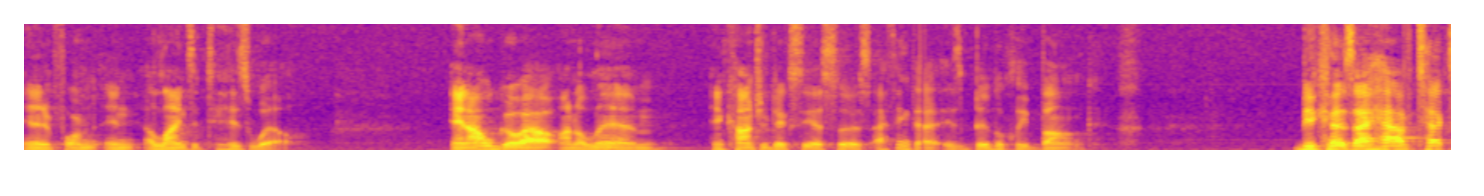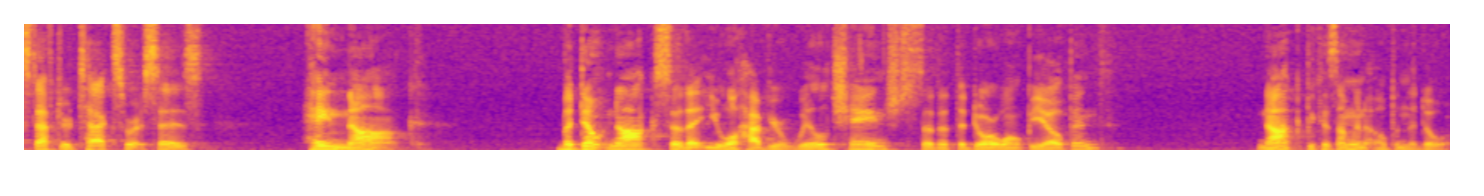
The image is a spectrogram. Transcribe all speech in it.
and, inform, and aligns it to his will. And I will go out on a limb and contradict C.S. Lewis. I think that is biblically bunk. Because I have text after text where it says, hey, knock. But don't knock so that you will have your will changed so that the door won't be opened. Knock because I'm going to open the door.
